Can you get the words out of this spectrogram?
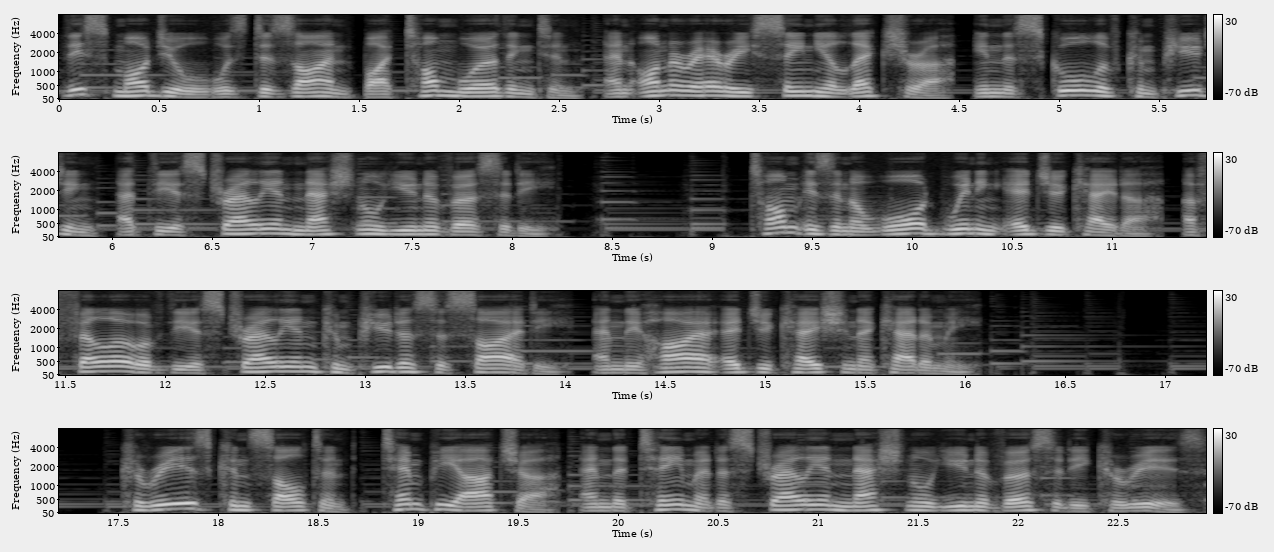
This module was designed by Tom Worthington, an honorary senior lecturer in the School of Computing at the Australian National University. Tom is an award-winning educator, a Fellow of the Australian Computer Society and the Higher Education Academy. Careers consultant, Tempe Archer, and the team at Australian National University Careers,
